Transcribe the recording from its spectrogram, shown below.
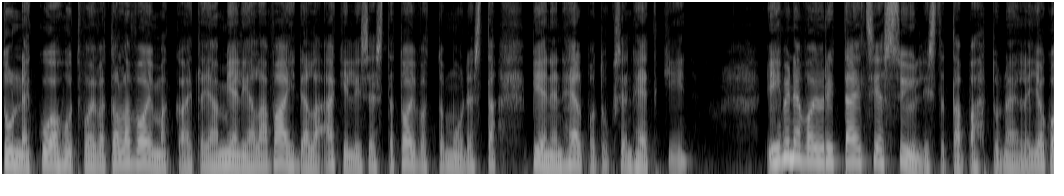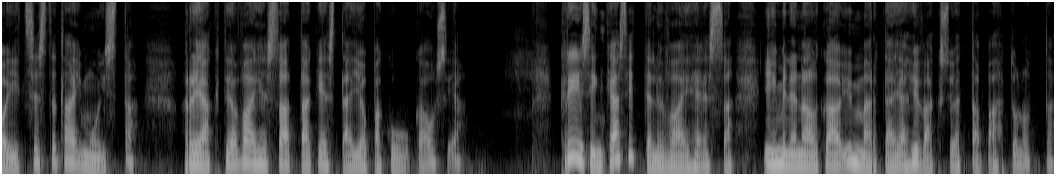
Tunnekuohut voivat olla voimakkaita ja mieliala vaihdella äkillisestä toivottomuudesta pienen helpotuksen hetkiin. Ihminen voi yrittää etsiä syyllistä tapahtuneelle joko itsestä tai muista. Reaktiovaihe saattaa kestää jopa kuukausia. Kriisin käsittelyvaiheessa ihminen alkaa ymmärtää ja hyväksyä tapahtunutta.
